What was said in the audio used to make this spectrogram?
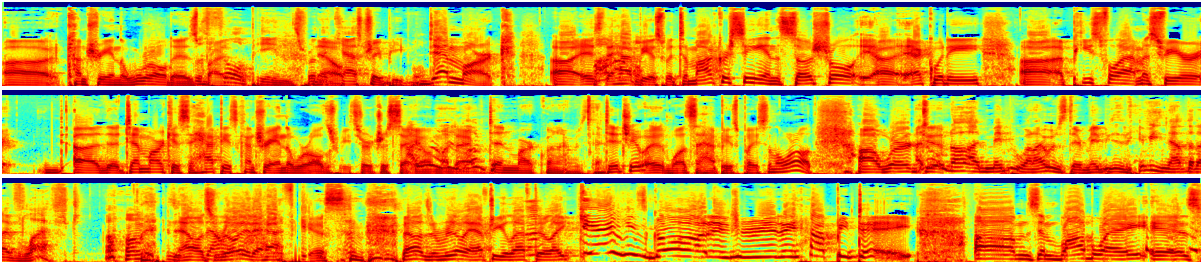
uh, country in the world is. The by- Philippines, where No. they castrate people. Denmark uh, is the happiest with democracy and social uh, equity, uh, a peaceful atmosphere. Uh, the Denmark is the happiest country in the world. Researchers say I on really Monday. loved Denmark when I was there. Did you? It was the happiest place in the world. Uh, where I do- don't know. Maybe when I was there. Maybe maybe now that I've left. Um, Now it's now really the I'm- happiest. now it's really after you left, they're like, "Yeah, he's gone. It's really happy day." Um, Zimbabwe is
